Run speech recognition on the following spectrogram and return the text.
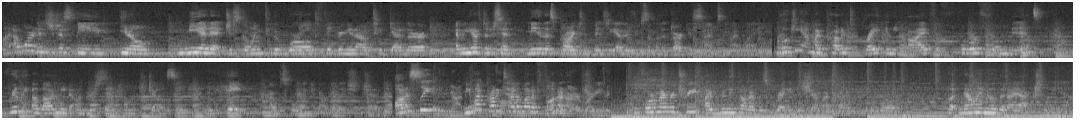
I wanted it to just be, you know, me and it just going through the world, figuring it out together. I mean, you have to understand, me and this product have been together through some of the darkest times in my life. Looking at my product right in the eye for four full minutes really allowed me to understand how much jealousy and hate I was holding in our relationship. Honestly, me and my product had a lot of fun on our retreat. Before my retreat, I really thought I was ready to share my product with the world, but now I know that I actually am.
